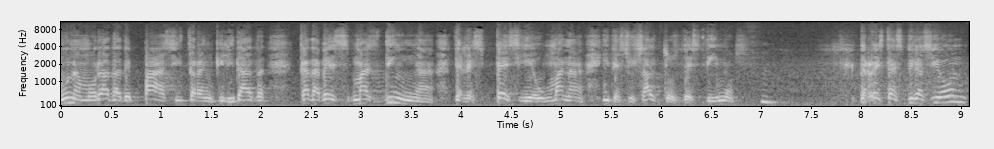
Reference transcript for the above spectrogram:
una morada de paz y tranquilidad cada vez más digna de la especie humana y de sus altos destinos. Pero esta aspiración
